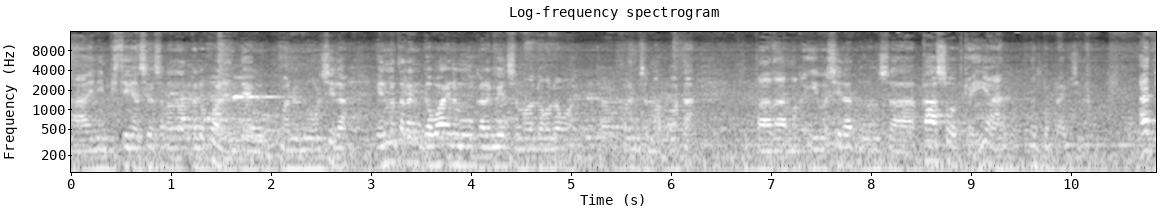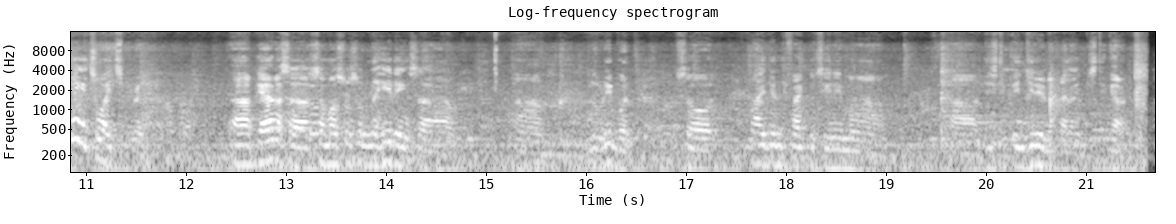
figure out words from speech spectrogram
uh, inimbestigan sila sa mga kalokohan and then manunuhol sila. Yan naman talagang gawain ng mga karamihan sa mga loko-loko, karamihan sa mga kota para makaiwas sila doon sa kaso at kahiyan, nagpa-prime sila. I think it's widespread. Uh, kaya nga sa, sa mga susunod na hearing sa um, Blue Ribbon, so ma-identify kung sino yung mga uh, district engineer na kailangan imbestigahan.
